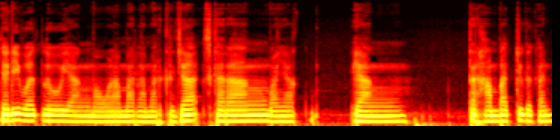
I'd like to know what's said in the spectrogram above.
jadi buat lu yang mau lamar-lamar kerja sekarang banyak yang terhambat juga kan.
